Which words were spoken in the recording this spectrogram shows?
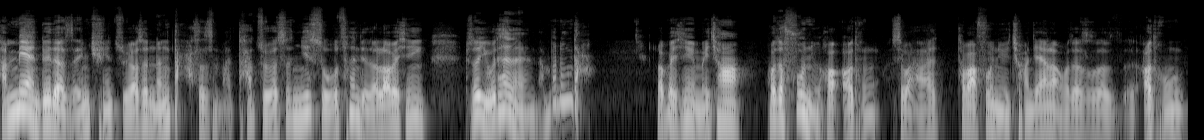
他面对的人群主要是能打是什么？他主要是你手无寸铁的老百姓，比如说犹太人，他不能打，老百姓没枪，或者妇女和儿童是吧？他把妇女强奸了，或者是儿童，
